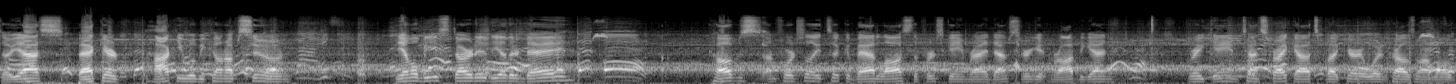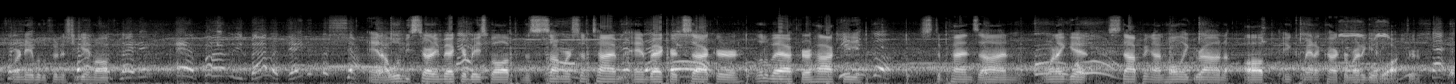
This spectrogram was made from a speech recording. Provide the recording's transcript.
So yes, backyard hockey will be coming up soon. The MLB started the other day. Cubs, unfortunately, took a bad loss the first game. Ryan Dempster getting robbed again. Great game, 10 strikeouts, but Kerry Wood and Carlos Marmol weren't able to finish the game off. And I will be starting backyard baseball up in the summer sometime, and backyard soccer a little bit after hockey. Just depends on when I get stopping on holy ground up in Command and Conquer Renegade walkthrough.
